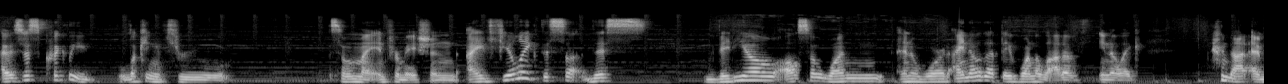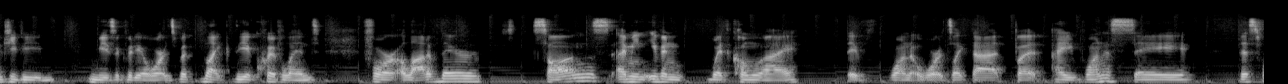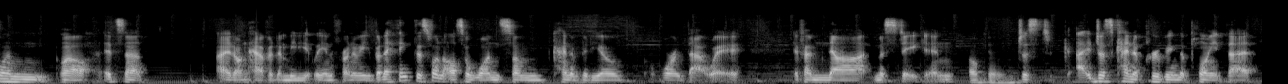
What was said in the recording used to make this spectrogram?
I was just quickly looking through some of my information. I feel like this uh, this video also won an award. I know that they've won a lot of, you know, like not MTV Music Video Awards, but like the equivalent for a lot of their songs. I mean, even with Komuai, they've won awards like that. But I want to say this one, well, it's not, I don't have it immediately in front of me, but I think this one also won some kind of video award that way, if I'm not mistaken. Okay. Just, I just kind of proving the point that,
